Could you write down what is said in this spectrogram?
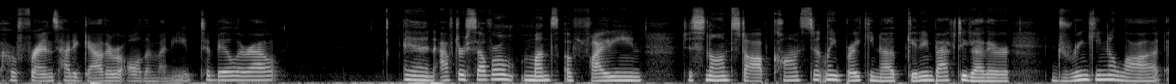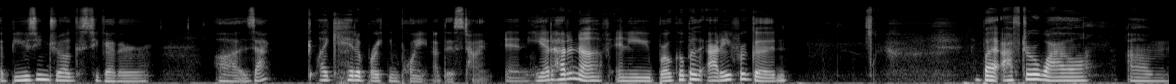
her friends had to gather all the money to bail her out. And after several months of fighting, just nonstop, constantly breaking up, getting back together, drinking a lot, abusing drugs together, uh, Zach like hit a breaking point at this time, and he had had enough, and he broke up with Addie for good. But after a while, um,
